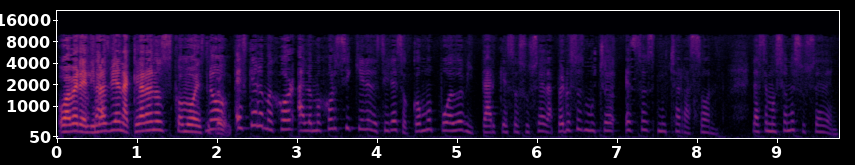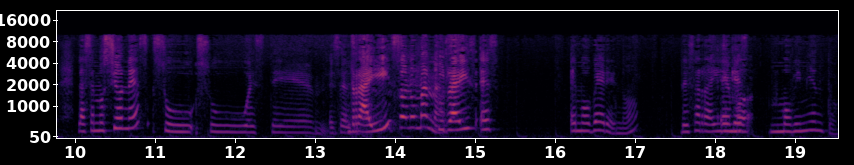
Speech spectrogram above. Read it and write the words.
O a ver, O Eli, sea, más bien acláranos cómo es tu No, pregunta. es que a lo mejor, a lo mejor sí quiere decir eso. ¿Cómo puedo evitar que eso suceda? Pero eso es mucho, eso es mucha razón. Las emociones suceden. Las emociones, su, su, este, Esencia. raíz, Son humanas. su raíz es emovere, ¿no? De esa raíz que Emo- es movimiento.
